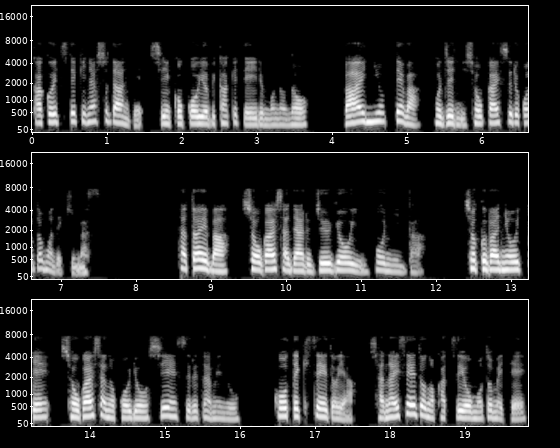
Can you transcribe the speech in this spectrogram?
確一的な手段で申告を呼びかけているものの、場合によっては個人に紹介することもできます。例えば、障害者である従業員本人が、職場において障害者の雇用を支援するための公的制度や社内制度の活用を求めて、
